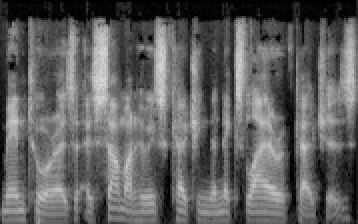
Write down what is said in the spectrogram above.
mentor, as as someone who is coaching the next layer of coaches,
